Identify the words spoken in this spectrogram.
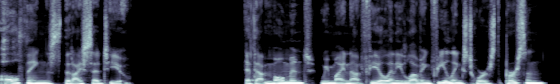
all things that I said to you. At that moment, we might not feel any loving feelings towards the person,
